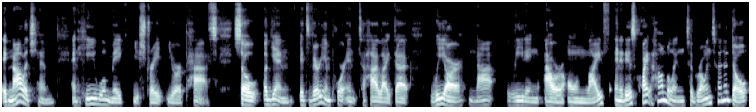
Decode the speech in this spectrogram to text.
acknowledge him, and he will make you straight your paths. So, again, it's very important to highlight that we are not leading our own life. And it is quite humbling to grow into an adult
